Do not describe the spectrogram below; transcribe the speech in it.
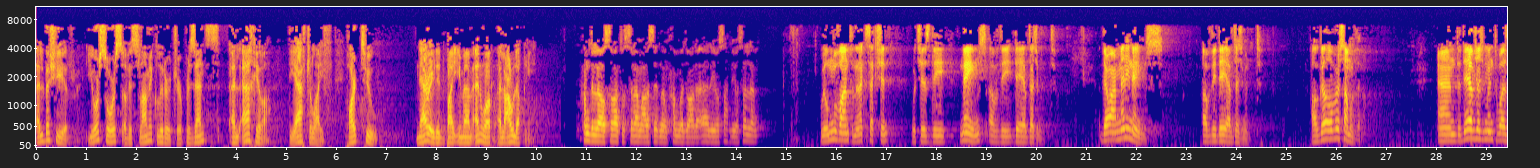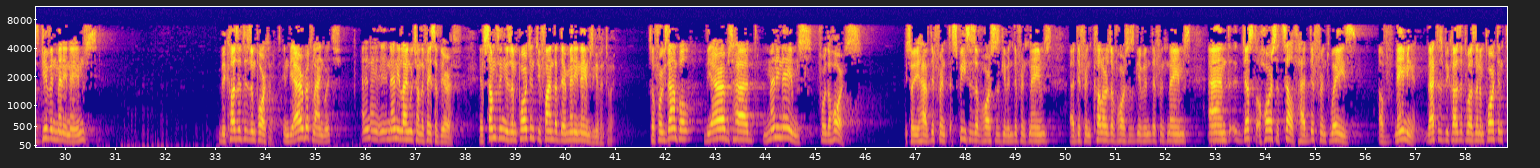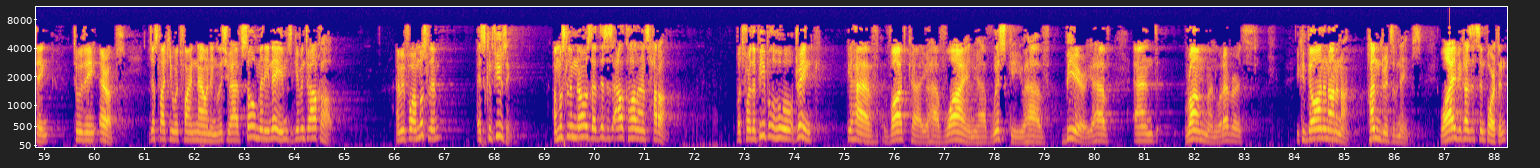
Al-Bashir, your source of Islamic literature, presents Al-Akhirah, the Afterlife, Part 2, narrated by Imam Anwar Al-Awlaqi. We'll move on to the next section, which is the names of the Day of Judgment. There are many names of the Day of Judgment. I'll go over some of them. And the Day of Judgment was given many names because it is important. In the Arabic language, and in, any language on the face of the earth, if something is important, you find that there are many names given to it. So for example, the Arabs had many names for the horse. So you have different species of horses given different names, uh, different colors of horses given different names, and just the horse itself had different ways of naming it. That is because it was an important thing to the Arabs. Just like you would find now in English, you have so many names given to alcohol. I mean, for a Muslim, it's confusing. A Muslim knows that this is alcohol and it's haram. But for the people who drink, you have vodka, you have wine, you have whiskey, you have beer, you have, and rum and whatever it's, you could go on and on and on. Hundreds of names. Why? Because it's important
